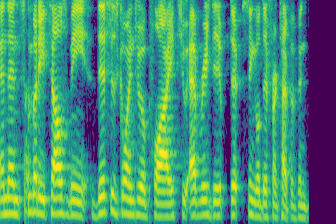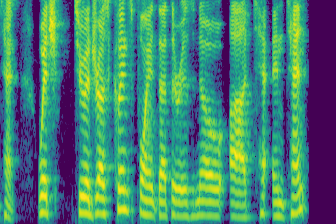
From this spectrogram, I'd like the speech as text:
And then somebody tells me this is going to apply to every di- single different type of intent, which to address Clint's point that there is no uh, intent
